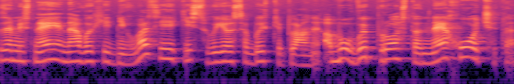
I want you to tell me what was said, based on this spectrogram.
замість неї на вихідні. У вас є якісь свої особисті плани, або ви просто не хочете.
